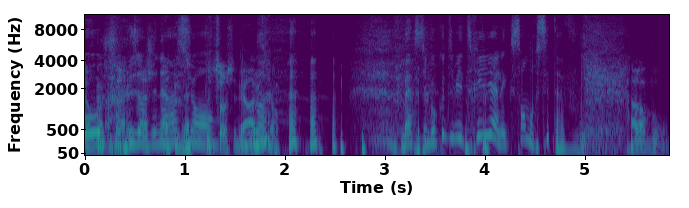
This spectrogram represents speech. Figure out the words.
Oh, plusieurs générations. Plusieurs générations. Merci beaucoup Dimitri. Alexandre, c'est à vous. Alors, vous,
